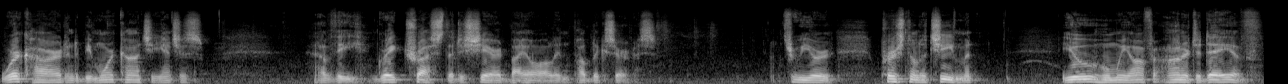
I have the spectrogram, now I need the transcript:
work hard and to be more conscientious of the great trust that is shared by all in public service. Through your personal achievement, you, whom we offer honor today, have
